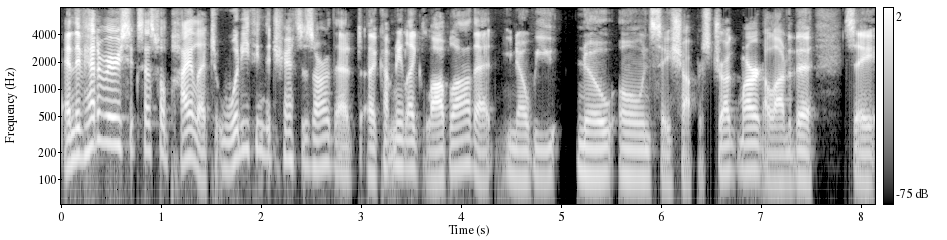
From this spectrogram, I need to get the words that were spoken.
and they've had a very successful pilot. What do you think the chances are that a company like Loblaw, that you know we know owns, say, Shoppers Drug Mart, a lot of the say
